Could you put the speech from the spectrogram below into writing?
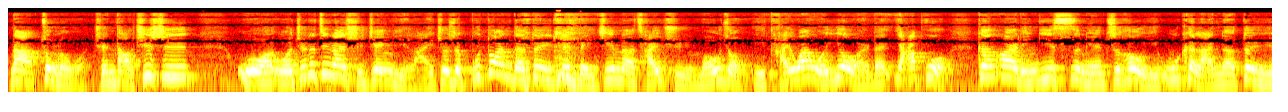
那中了我圈套。其实我我觉得这段时间以来，就是不断的对 对北京呢采取某种以台湾为诱饵的压迫，跟二零一四年之后以乌克兰呢对于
